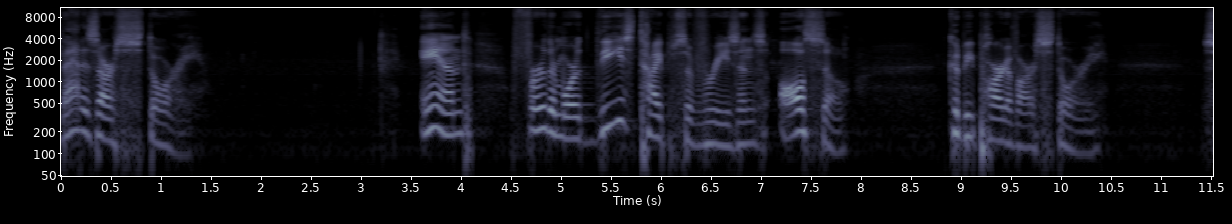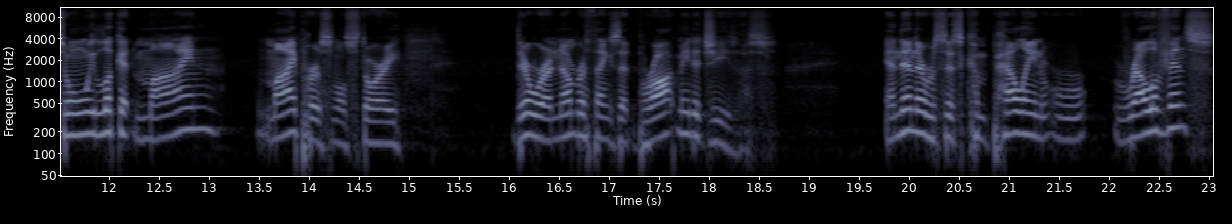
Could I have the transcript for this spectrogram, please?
That is our story. And Furthermore, these types of reasons also could be part of our story. So when we look at mine, my personal story, there were a number of things that brought me to Jesus. And then there was this compelling r- relevance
